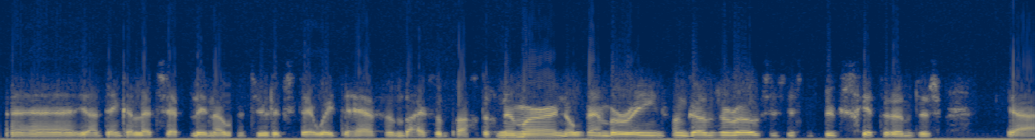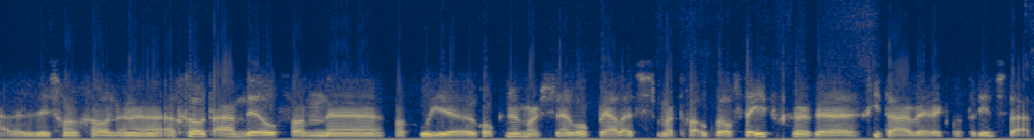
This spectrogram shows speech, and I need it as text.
Eh, ja, denk aan Led Zeppelin ook natuurlijk. Stairway to Heaven blijft een prachtig nummer. November Rain van Guns N' Roses is natuurlijk schitterend. Dus ja, er is gewoon, gewoon een, groot aandeel van, van goede rocknummers en rockballads. Maar toch ook wel steviger gitaarwerk wat erin staat.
